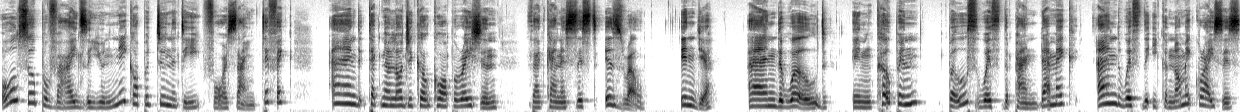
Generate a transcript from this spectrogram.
also provides a unique opportunity for scientific and technological cooperation that can assist Israel, India, and the world in coping both with the pandemic and with the economic crisis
